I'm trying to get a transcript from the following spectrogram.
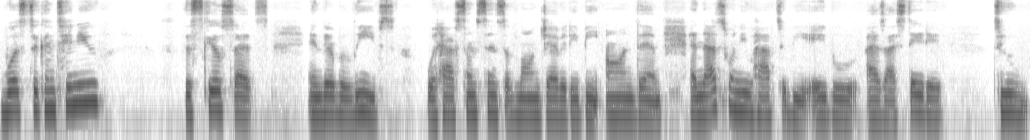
was to continue, the skill sets and their beliefs would have some sense of longevity beyond them. And that's when you have to be able, as I stated, to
